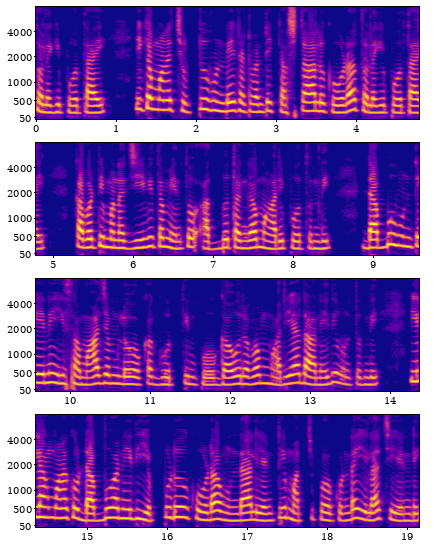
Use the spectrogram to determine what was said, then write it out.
తొలగిపోతాయి. ఇక మన చుట్టూ ఉండేటటువంటి కష్టాలు కూడా తొలగిపోతాయి. కాబట్టి మన జీవితం ఎంతో అద్భుతంగా మారిపోతుంది. డబ్బు ఉంటేనే ఈ సమాజంలో ఒక గుర్తింపు గౌరవం మర్యాద అనేది ఉంటుంది. ఇలా మనకు డబ్బు అనేది ఎప్పుడూ కూడా ఉండాలి అంటే మర్చిపోకుండా ఇలా చేయండి.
